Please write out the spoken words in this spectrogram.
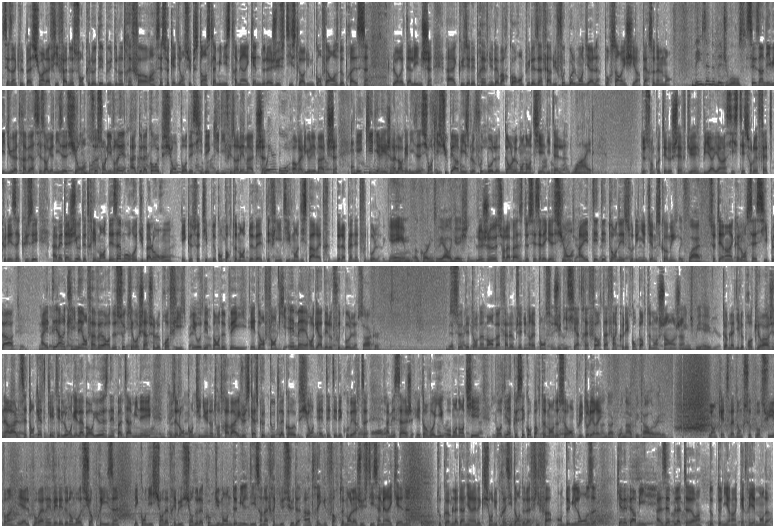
Ces inculpations à la FIFA ne sont que le début de notre effort. C'est ce qu'a dit en substance la ministre américaine de la Justice lors d'une conférence de presse. Loretta Lynch a accusé les prévenus d'avoir corrompu les affaires du football mondial pour s'enrichir personnellement. Ces individus, à travers ces organisations, se sont livrés à de la corruption pour décider qui diffuserait les matchs, où auraient lieu les matchs et qui dirigerait l'organisation qui supervise le football dans le monde entier, dit-elle. De son côté, le chef du FBI a insisté sur le fait que les accusés avaient agi au détriment des amoureux du ballon rond et que ce type de comportement devait définitivement disparaître de la planète football. Le jeu, sur la base de ces allégations, a été détourné, souligne James Comey. Ce terrain que l'on sait si plat a été incliné en faveur de ceux qui recherchent le profit et aux dépens de pays et d'enfants qui aimaient regarder le football. Ce détournement va faire l'objet d'une réponse judiciaire très forte afin que les comportements changent. Comme l'a dit le procureur général, cette enquête qui a été longue et laborieuse n'est pas terminée. Nous allons continuer notre travail jusqu'à ce que toute la corruption ait été découverte. Un message est envoyé au monde entier pour dire que ces comportements ne seront plus tolérés. L'enquête va donc se poursuivre et elle pourrait révéler de nombreuses surprises. Les conditions d'attribution de la Coupe du Monde 2010 en Afrique du Sud intriguent fortement la justice américaine, tout comme la dernière élection du président de la FIFA en 2011 qui avait permis à Zeb Blatter d'obtenir un quatrième mandat.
